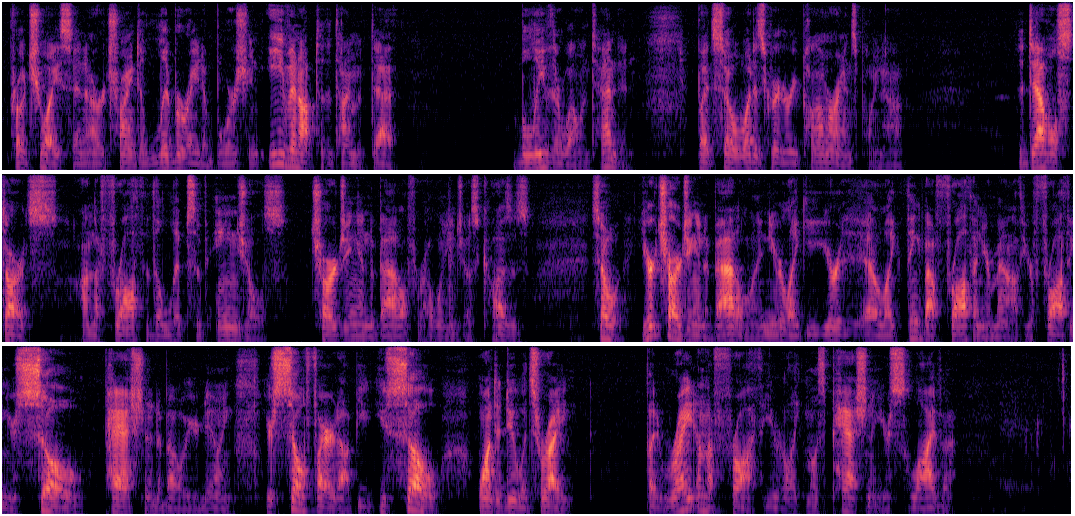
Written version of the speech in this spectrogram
pro-choice and are trying to liberate abortion, even up to the time of death, believe they're well-intended. But so what does Gregory Pomerantz point out? The devil starts on the froth of the lips of angels charging in the battle for holy and just causes. So you're charging in a battle, and you're like you're uh, like think about froth in your mouth. You're frothing. You're so passionate about what you're doing. You're so fired up. You you so want to do what's right, but right on the froth, you're like most passionate. Your saliva.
